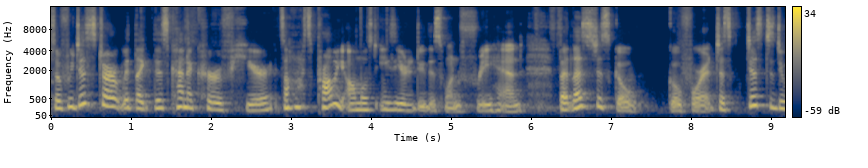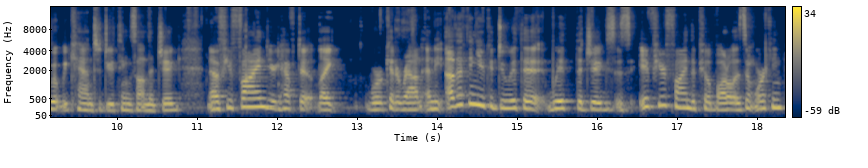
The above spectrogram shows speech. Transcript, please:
so if we just start with like this kind of curve here it's almost probably almost easier to do this one freehand but let's just go go for it just just to do what we can to do things on the jig now if you find you have to like work it around and the other thing you could do with it with the jigs is if you find the peel bottle isn't working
